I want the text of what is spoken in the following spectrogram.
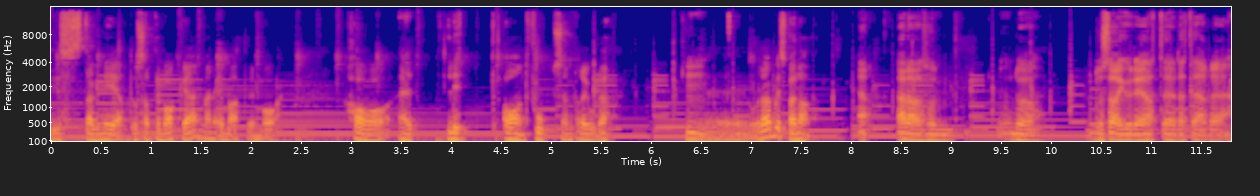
blir stagnert og satt tilbake, men det er bare at vi må ha et litt annet fokus en periode. Mm. Og det blir spennende. Ja, eller altså, da da ser jeg jo det at dette er,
